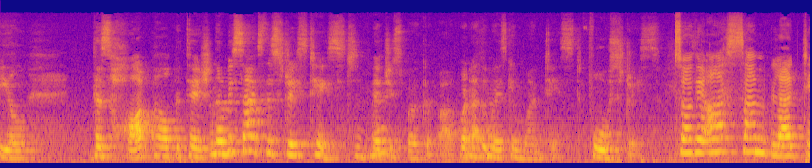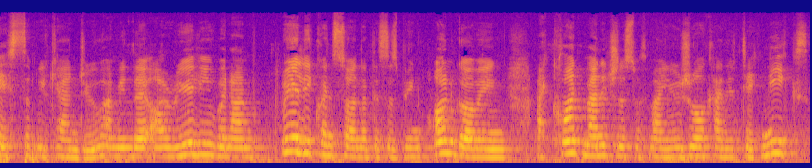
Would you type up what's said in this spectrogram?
feel this heart palpitation. Now, besides the stress test that mm-hmm. you spoke about, what other mm-hmm. ways can one test for stress? So there are some blood tests that we can do. I mean, there are really, when I'm really concerned that this is being ongoing, I can't manage this with my usual kind of techniques.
